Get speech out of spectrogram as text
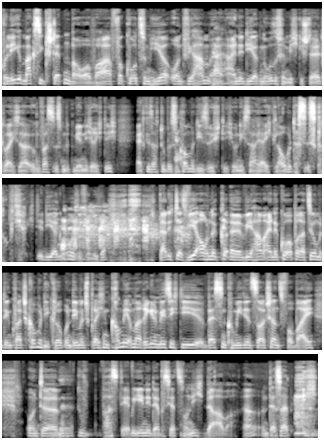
Kollege Maxi Stettenbauer war vor kurzem hier und wir haben ja. eine Diagnose für mich gestellt, weil ich sage, irgendwas ist mit mir nicht richtig. Er hat gesagt, du bist ja. Comedy-süchtig und ich sage, ja, ich glaube, das ist, glaube ich, die richtige Diagnose für mich. Ja? Dadurch, dass wir auch eine, äh, wir haben eine Kooperation mit dem Quatsch Comedy Club und dementsprechend kommen hier immer regelmäßig die besten Comedians Deutschlands vorbei und äh, du warst derjenige, der bis jetzt noch nicht da war. Ja? Und deshalb, ich,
